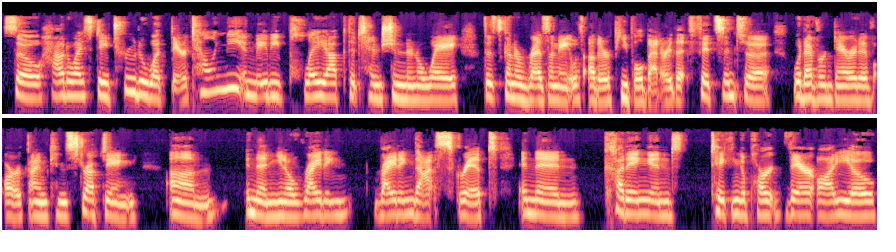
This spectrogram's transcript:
So how do I stay true to what they're telling me and maybe play up the tension in a way that's going to resonate with other people better that fits into whatever narrative arc I'm constructing um, and then you know writing writing that script and then cutting and taking apart their audio,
